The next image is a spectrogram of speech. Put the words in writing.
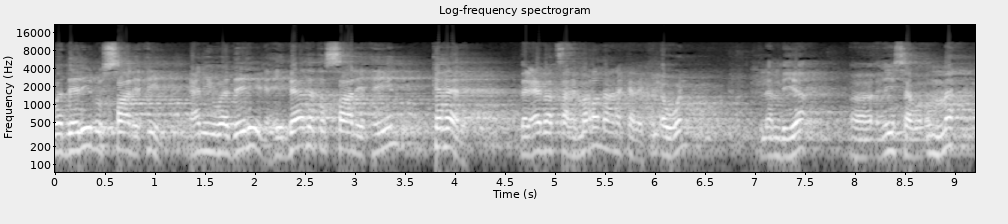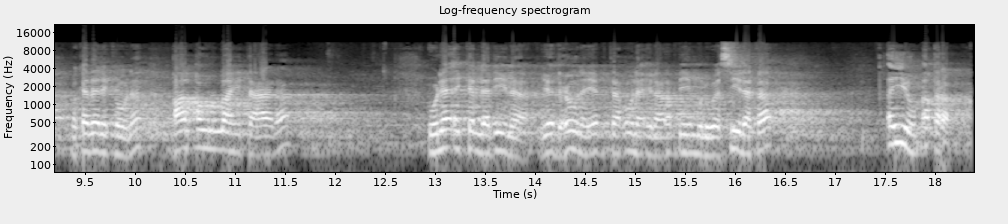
ودليل الصالحين. يعني ودليل عبادة الصالحين كذلك. بل عبادة الصالحين مرة معنا كذلك. في الأول في الأنبياء آه، عيسى وأمة وكذلك هنا قال قول الله تعالى أولئك الذين يدعون يبتغون إلى ربهم الوسيلة. أيهم أقرب؟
